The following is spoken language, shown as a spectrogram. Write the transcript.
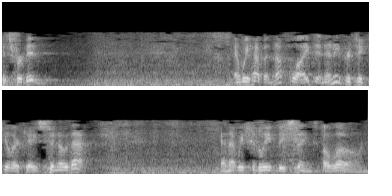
it's forbidden. And we have enough light in any particular case to know that. And that we should leave these things alone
